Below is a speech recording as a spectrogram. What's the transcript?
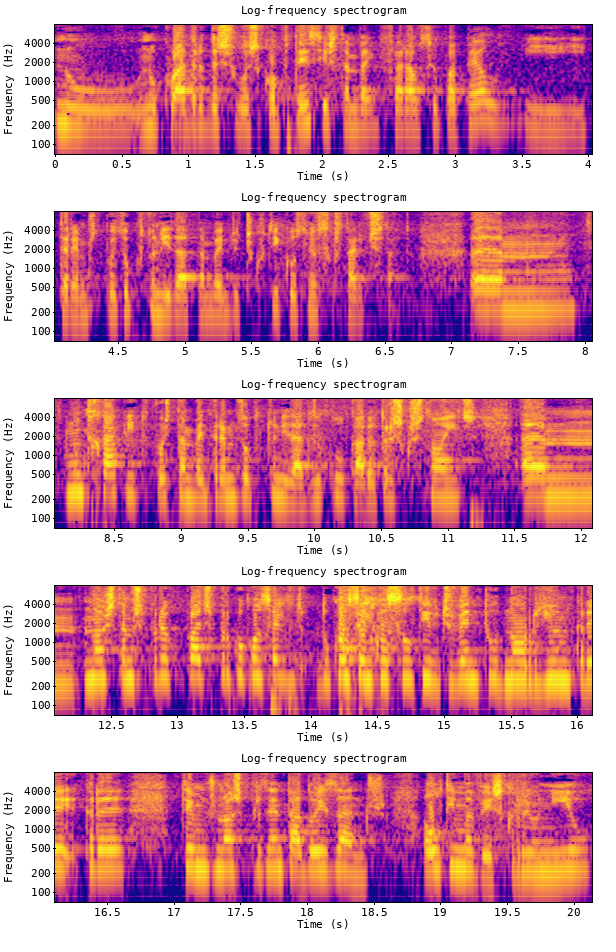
no, no, quadro das suas competências também fará o seu papel e, e, teremos depois oportunidade também de discutir com o Sr. Secretário de Estado. Um, muito rápido, depois também teremos oportunidade de lhe colocar outras questões. Um, nós estamos preocupados porque o Conselho, do Conselho Consultivo de Juventude não reúne, temos nós presente há dois anos. A última vez que reuniu,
